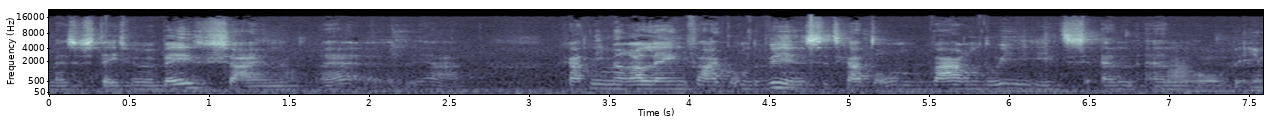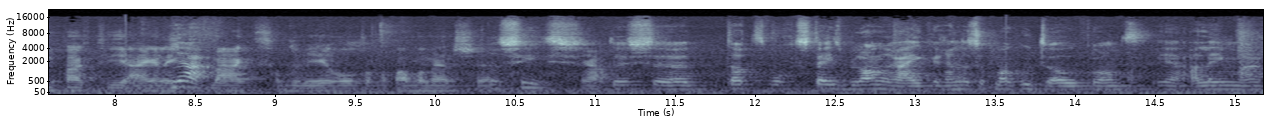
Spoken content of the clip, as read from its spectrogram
mensen steeds meer mee bezig zijn. Hè? Gaat niet meer alleen vaak om de winst, het gaat om waarom doe je iets. En, en waarom de impact die je eigenlijk Ja. maakt op de wereld of op andere mensen. Precies, Ja. dus eh, dat wordt steeds belangrijker en dat is ook maar goed ook, want ja, alleen maar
